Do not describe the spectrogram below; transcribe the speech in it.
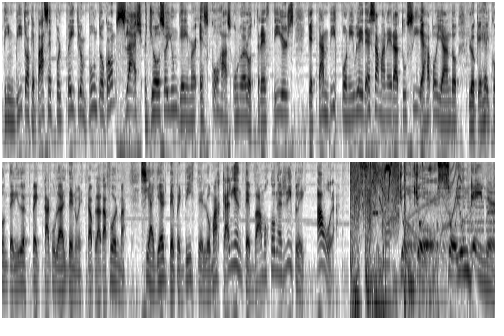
Te invito a que pases por patreon.com slash Yo Soy un Gamer, escojas uno de los tres tiers que están disponibles y de esa manera tú sigues apoyando lo que es el contenido espectacular de nuestra plataforma. Si ayer te perdiste lo más caliente, vamos con el replay ahora. Yo, soy un gamer.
